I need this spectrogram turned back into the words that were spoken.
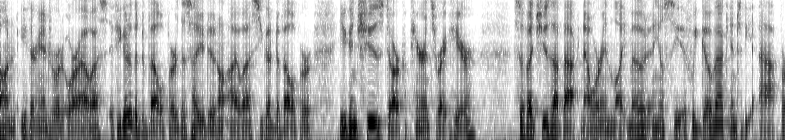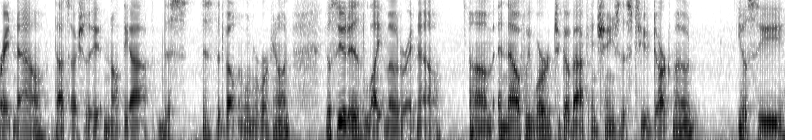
on either Android or iOS. If you go to the developer, this is how you do it on iOS. You go to developer, you can choose dark appearance right here. So if I choose that back, now we're in light mode, and you'll see if we go back into the app right now, that's actually not the app. This is the development one we're working on. You'll see it is light mode right now. Um, and now if we were to go back and change this to dark mode, you'll see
